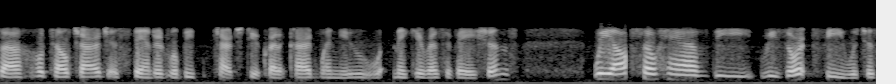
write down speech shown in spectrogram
uh, hotel charge, as standard, will be charged to your credit card when you make your reservations. We also have the resort fee, which is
